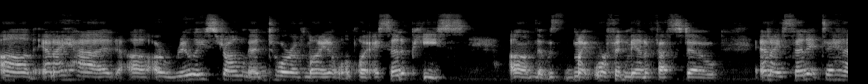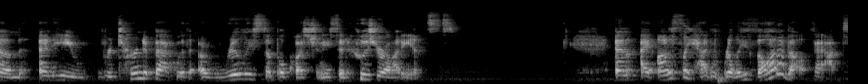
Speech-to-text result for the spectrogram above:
Um, and I had a, a, really strong mentor of mine at one point. I sent a piece um, that was my orphan manifesto, and I sent it to him, and he returned it back with a really simple question. He said, Who's your audience? And I honestly hadn't really thought about that.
